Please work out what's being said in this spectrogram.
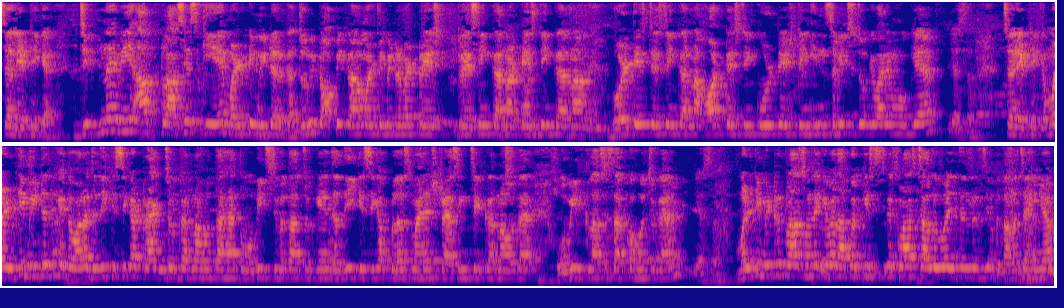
चलिए ठीक है। जितने भी आप क्लासेस किए मल्टीमीटर का जो भी टॉपिक रहा मल्टीमीटर में ट्रेस ट्रेसिंग करना टेस्टिंग करना वोल्टेज टेस्टिंग करना हॉट टेस्टिंग कोल्ड टेस्टिंग इन सभी चीज़ों के बारे में हो गया है? यस सर चलिए ठीक है। मल्टीमीटर के द्वारा यदि किसी का ट्रैक चेक करना होता है तो वो भी चीज़ बता चुके हैं। यदि किसी का प्लस माइनस ट्रेसिंग चेक करना होता है। वो भी क्लासेस आपका हो चुका है। मल्टीमीटर क्लास होने के बाद आपका किस चीज़ का क्लास चालू हुआ जितेंद्र जी बताना चाहेंगे आप?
